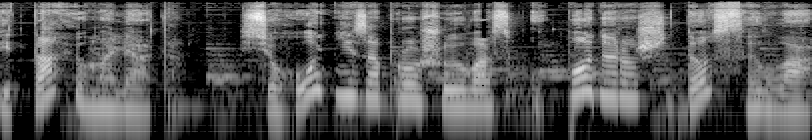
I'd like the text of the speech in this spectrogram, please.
Вітаю, малята! Сьогодні запрошую вас у подорож до села.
